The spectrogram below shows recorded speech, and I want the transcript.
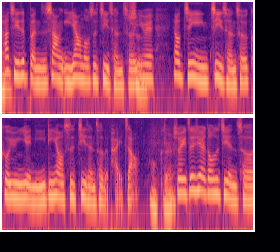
它其实本质上一样都是计程车，因为要经营计程车客运业，你一定要是计程车的牌照。OK，所以这些都是计程车，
